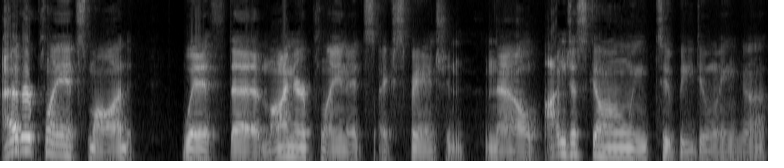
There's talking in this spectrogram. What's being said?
Outer Planets mod with the Minor Planets expansion. Now, I'm just going to be doing a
